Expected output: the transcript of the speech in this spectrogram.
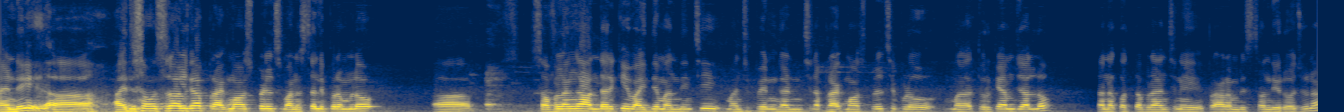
అండి. ఐదు సంవత్సరాలుగా ప్రాగ్మా హాస్పిటల్స్ వనస్థలిపురంలో సఫలంగా అందరికీ వైద్యం అందించి మంచి పేరును గడించిన ప్రాగ్మా హాస్పిటల్స్ ఇప్పుడు మన తుర్కాంజాల్లో తన కొత్త బ్రాంచ్ని ప్రారంభిస్తోంది ఈ రోజున.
